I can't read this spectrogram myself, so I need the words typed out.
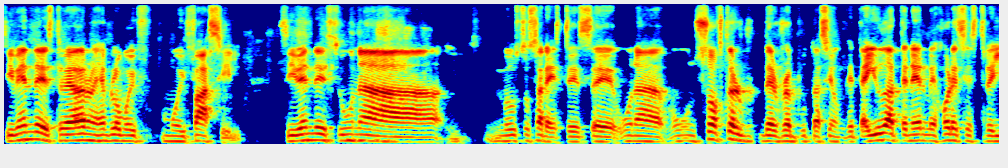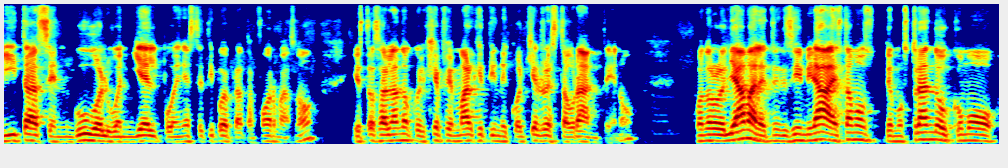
Si vendes, te voy a dar un ejemplo muy, muy fácil. Si vendes una, me gusta usar este, es eh, una, un software de reputación que te ayuda a tener mejores estrellitas en Google o en Yelp o en este tipo de plataformas, ¿no? Y estás hablando con el jefe de marketing de cualquier restaurante, ¿no? Cuando lo llama, le tienes que decir, mira, estamos demostrando cómo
